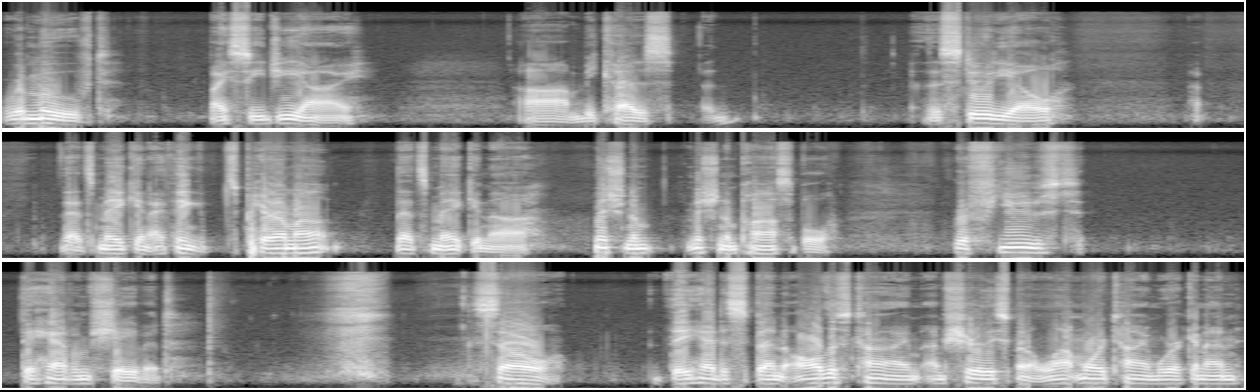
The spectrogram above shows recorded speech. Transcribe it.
removed by CGI um, because the studio that's making I think it's Paramount that's making uh, Mission Mission Impossible refused to have him shave it. So they had to spend all this time. I'm sure they spent a lot more time working on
